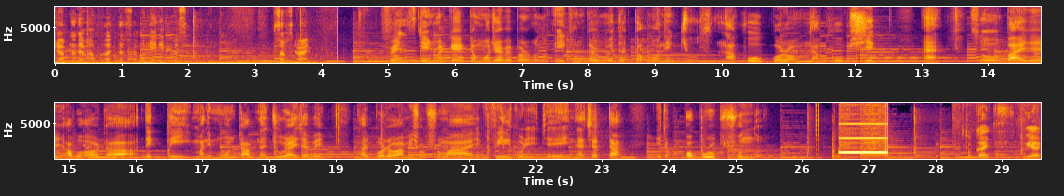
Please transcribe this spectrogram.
অবশ্যই আপনাদের ভালো লাগতেছে বলেই দেখতেছেন। সাবস্ক্রাইব ফ্রেন্ডস ডেনমার্কের একটা মজার ব্যাপার হলো এইখানকার ওয়েদারটা অনেক জোস না খুব গরম না খুব শীত হ্যাঁ? সো বাইরের আবহাওয়াটা দেখতেই মানে মনটা আপনার জুড়ায় যাবে। তারপরেও আমি সবসময় ফিল করি যে এই নেচারটা এটা অপরূপ সুন্দর। তো guys, we are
